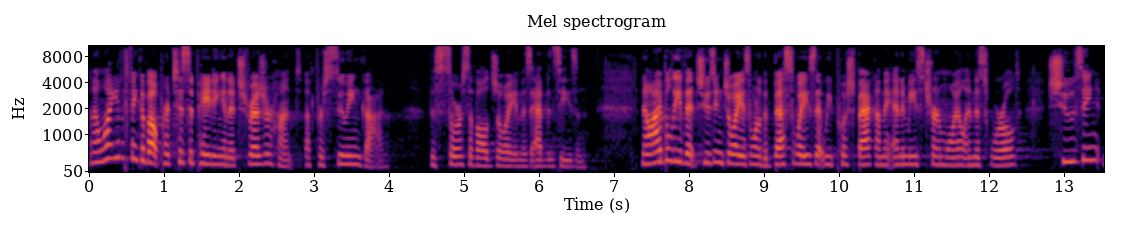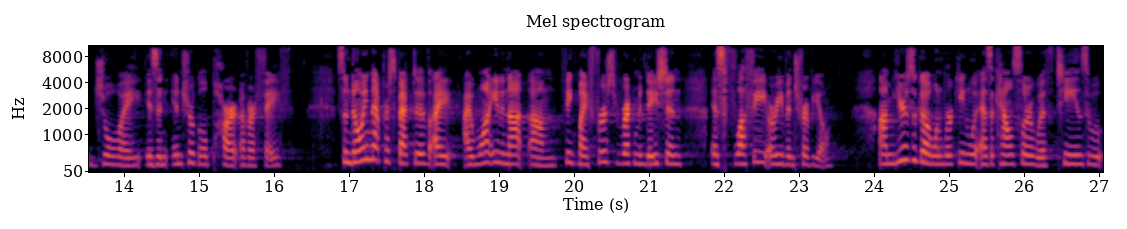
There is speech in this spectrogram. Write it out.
And I want you to think about participating in a treasure hunt of pursuing God, the source of all joy in this Advent season. Now, I believe that choosing joy is one of the best ways that we push back on the enemy's turmoil in this world. Choosing joy is an integral part of our faith. So knowing that perspective, I, I want you to not um, think my first recommendation is fluffy or even trivial. Um, years ago, when working as a counselor with teens who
